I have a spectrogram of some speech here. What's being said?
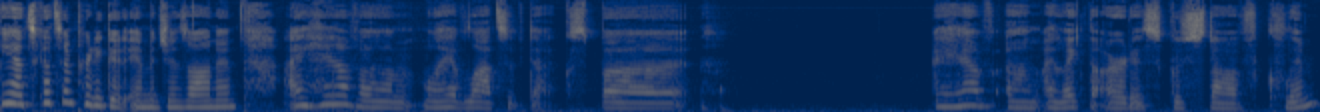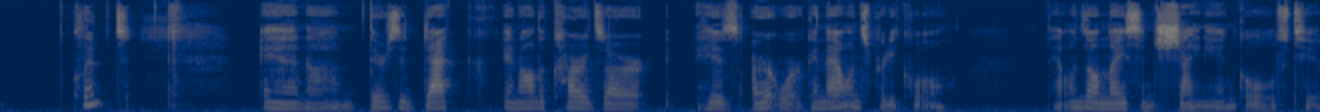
Yeah, it's got some pretty good images on it. I have um well I have lots of decks, but I have um I like the artist Gustav Klim Klimt. And um there's a deck and all the cards are his artwork and that one's pretty cool. That one's all nice and shiny and gold too.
